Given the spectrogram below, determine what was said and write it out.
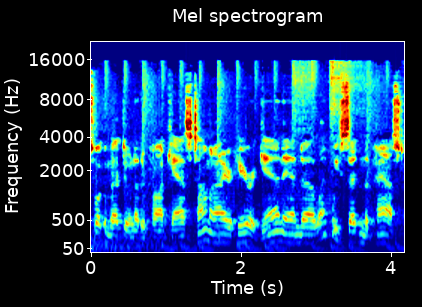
Folks, welcome back to another podcast. Tom and I are here again, and uh, like we've said in the past,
